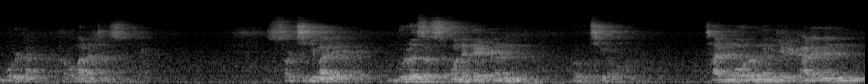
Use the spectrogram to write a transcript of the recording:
몰라 하고 말하지 않습니까? 솔직히 말해 물러서 손해될 거는 없지요. 잘 모르는 길을 가려면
